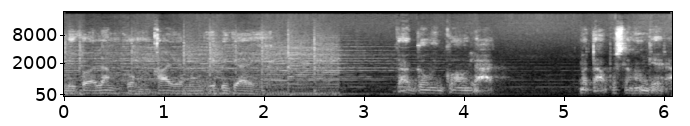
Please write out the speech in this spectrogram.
hindi ko alam kung kaya mong ibigay. Gagawin ko ang lahat. Matapos lang ang gera.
